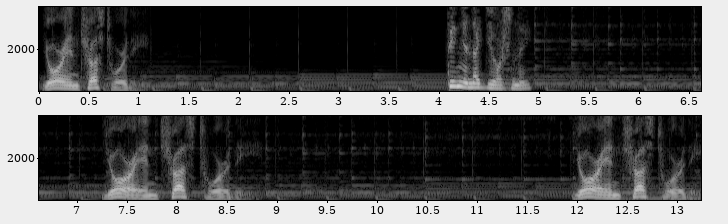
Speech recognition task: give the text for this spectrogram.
You're untrustworthy. Ты ненадежный. You're untrustworthy. You're untrustworthy.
